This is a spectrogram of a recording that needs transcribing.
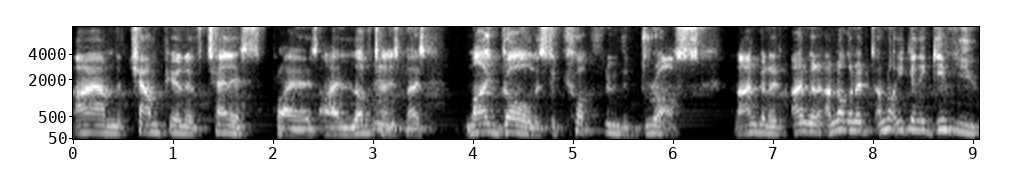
I am the champion of tennis players. I love tennis players. My goal is to cut through the dross, and I'm gonna I'm gonna I'm not gonna I'm not gonna give you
